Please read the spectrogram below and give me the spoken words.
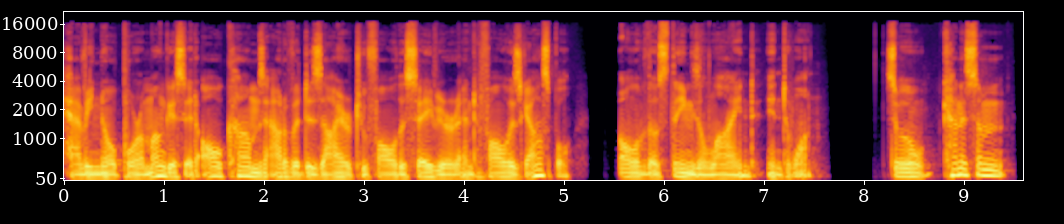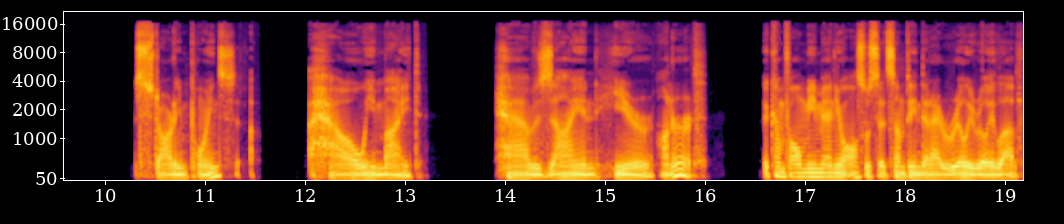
having no poor among us, it all comes out of a desire to follow the Savior and to follow his gospel. All of those things aligned into one. So, kind of some starting points how we might have Zion here on earth. The Come Follow Me manual also said something that I really, really love.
